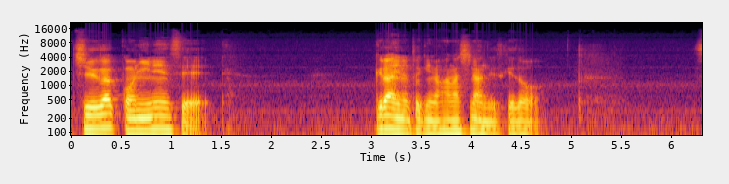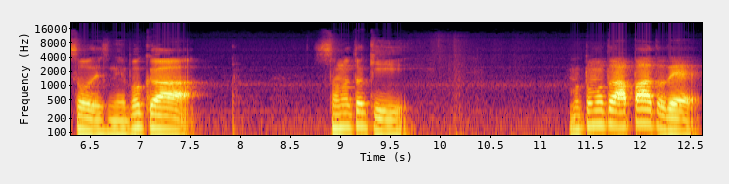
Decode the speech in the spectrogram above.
中学校2年生ぐらいの時の話なんですけどそうですね。僕はその時もともとアパートで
